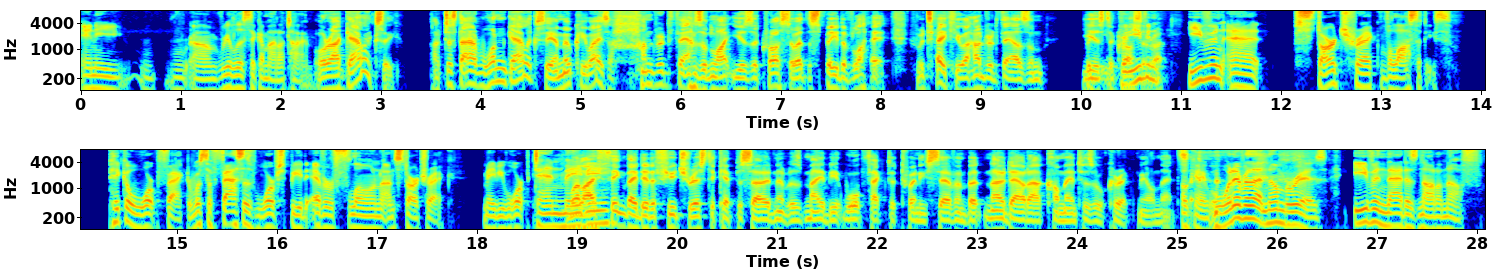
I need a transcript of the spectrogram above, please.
any um, realistic amount of time. Or our galaxy. I just add one galaxy. Our Milky Way is 100,000 light years across. So at the speed of light, it would take you 100,000 years but, to cross even, it, right? Even at Star Trek velocities, pick a warp factor. What's the fastest warp speed ever flown on Star Trek? Maybe warp 10, maybe? Well, I think they did a futuristic episode and it was maybe at warp factor 27, but no doubt our commenters will correct me on that. So. Okay, well, whatever that number is, even that is not enough.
